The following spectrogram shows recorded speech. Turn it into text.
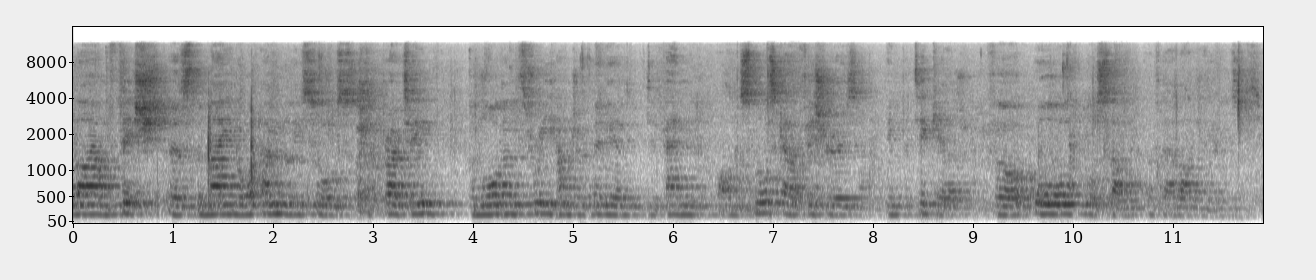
rely on fish as the main or only source of protein, and more than 300 million depend on small-scale fisheries in particular for all or some of their livelihoods.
